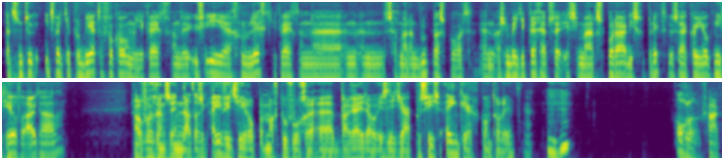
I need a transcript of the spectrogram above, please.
Dat is natuurlijk iets wat je probeert te voorkomen. Je krijgt van de UCI uh, groen licht. Je krijgt een, een, een, zeg maar een bloedpaspoort. En als je een beetje pech hebt, is hij maar sporadisch geprikt. Dus daar kun je ook niet heel veel uithalen. Overigens, inderdaad, als ik even iets hierop mag toevoegen... Barredo is dit jaar precies één keer gecontroleerd. Ja. Mm -hmm. Ongelooflijk vaak.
